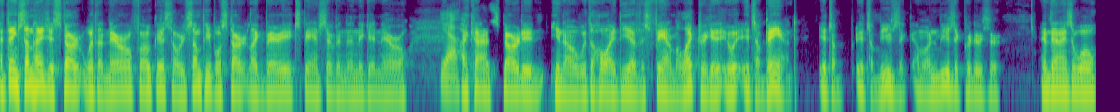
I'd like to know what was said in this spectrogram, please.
I think sometimes you start with a narrow focus, or some people start like very expansive and then they get narrow. Yeah, I kind of started, you know, with the whole idea of this Phantom Electric. It, it, it's a band. It's a it's a music. I'm a music producer, and then I said, well,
